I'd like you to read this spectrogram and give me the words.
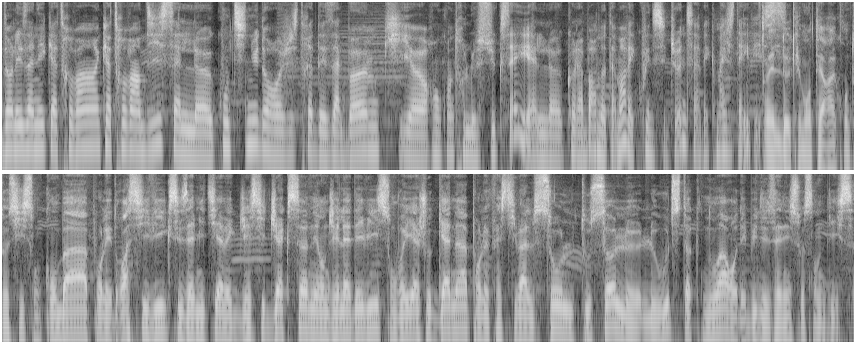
Dans les années 80, 90, elle continue d'enregistrer des albums qui rencontrent le succès et elle collabore notamment avec Quincy Jones et avec Miles Davis. Et le documentaire raconte aussi son combat pour les droits civiques, ses amitiés avec Jesse Jackson et Angela Davis, son voyage au Ghana pour le festival Soul to Soul, le Woodstock noir au début des années 70.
